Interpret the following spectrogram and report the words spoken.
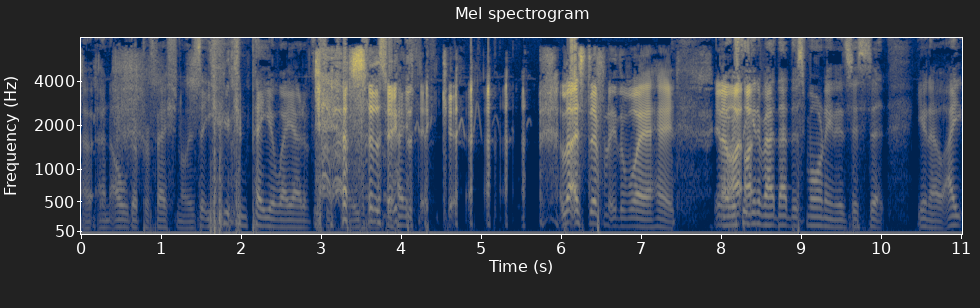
a, an older professional is that you can pay your way out of the situation. Absolutely. that is definitely the way ahead. You know, I was I- thinking about that this morning. It's just that you know, I,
